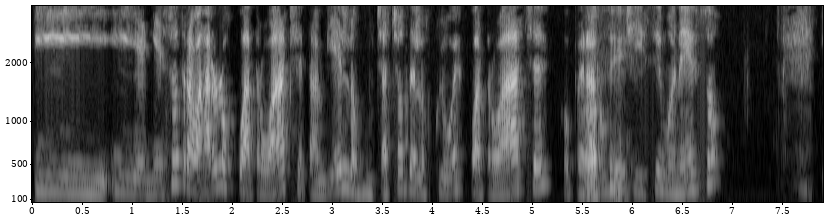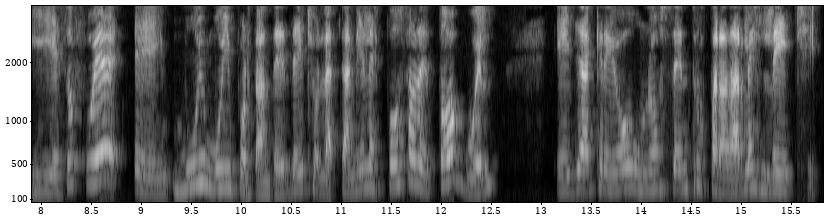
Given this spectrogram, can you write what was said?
Y, en eso trabajaron los 4H también, los muchachos de los clubes 4H cooperaron oh, muchísimo en eso. Y eso fue eh, muy, muy importante. De hecho, también la esposa de Togwell, ella creó unos centros para darles leche.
